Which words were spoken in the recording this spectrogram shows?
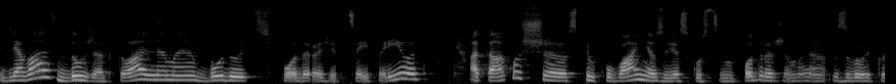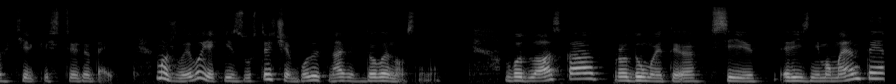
Для вас дуже актуальними будуть подорожі в цей період, а також е, спілкування у зв'язку з цими подорожами з великою кількістю людей. Можливо, якісь зустрічі будуть навіть доленосними. Будь ласка, продумайте всі різні моменти.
